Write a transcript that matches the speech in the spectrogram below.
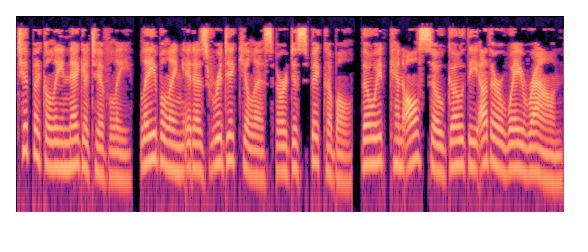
typically negatively, labeling it as ridiculous or despicable, though it can also go the other way round,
